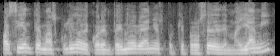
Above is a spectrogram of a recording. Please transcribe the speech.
paciente masculino de 49 años porque procede de Miami,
